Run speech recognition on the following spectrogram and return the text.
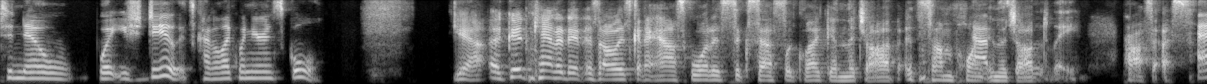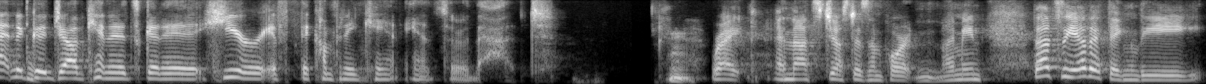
to know what you should do. It's kind of like when you're in school. Yeah a good candidate is always going to ask what does success look like in the job at some point in the job process And a good job candidate's going to hear if the company can't answer that. right and that's just as important i mean that's the other thing the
